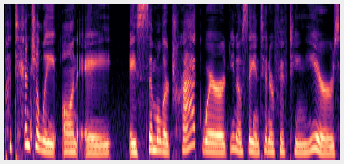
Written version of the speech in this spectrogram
potentially on a a similar track where, you know, say in 10 or 15 years,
